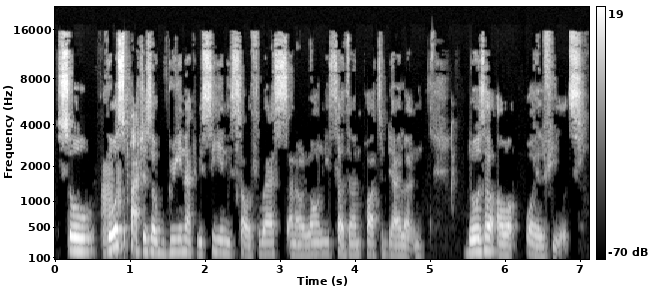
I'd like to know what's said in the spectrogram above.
So ah. those patches of green that we see in the southwest and along the southern part of the island, those are our oil fields.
